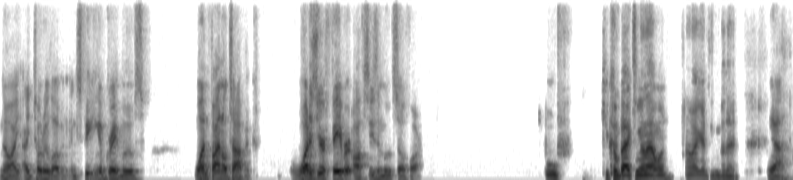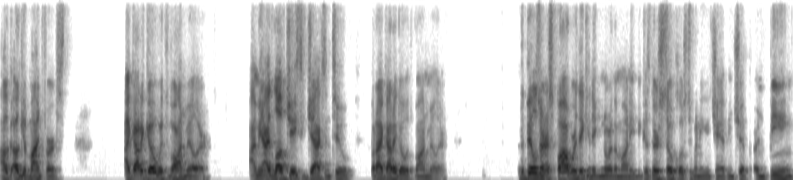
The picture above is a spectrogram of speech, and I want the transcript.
No, I, I totally love it. And speaking of great moves, one final topic. What is your favorite offseason move so far? Oof. Can you come back to me on that one? Oh, I gotta think about that. Yeah, I'll, I'll give mine first. I gotta go with Von Miller. I mean, I love J.C. Jackson too, but I gotta go with Von Miller. The Bills are in a spot where they can ignore the money because they're so close to winning a championship and being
